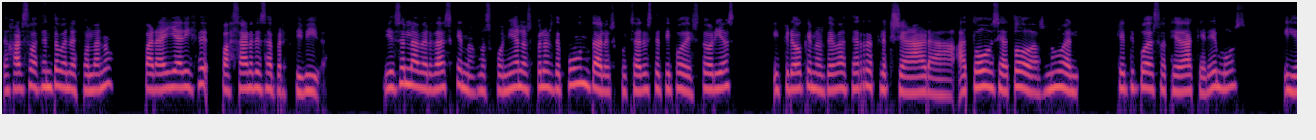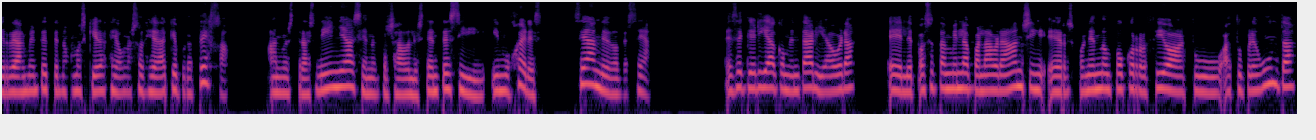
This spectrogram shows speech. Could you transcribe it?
dejar su acento venezolano para ella, dice, pasar desapercibida. Y eso la verdad es que nos, ponía los pelos de punta al escuchar este tipo de historias y creo que nos debe hacer reflexionar a, todos y a todas, ¿no? Qué tipo de sociedad queremos y realmente tenemos que ir hacia una sociedad que proteja a nuestras niñas y a nuestros adolescentes y, mujeres, sean de donde sean. Ese quería comentar y ahora eh, le paso también la palabra a Angie, eh, respondiendo un poco, Rocío, a tu, a tu pregunta.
